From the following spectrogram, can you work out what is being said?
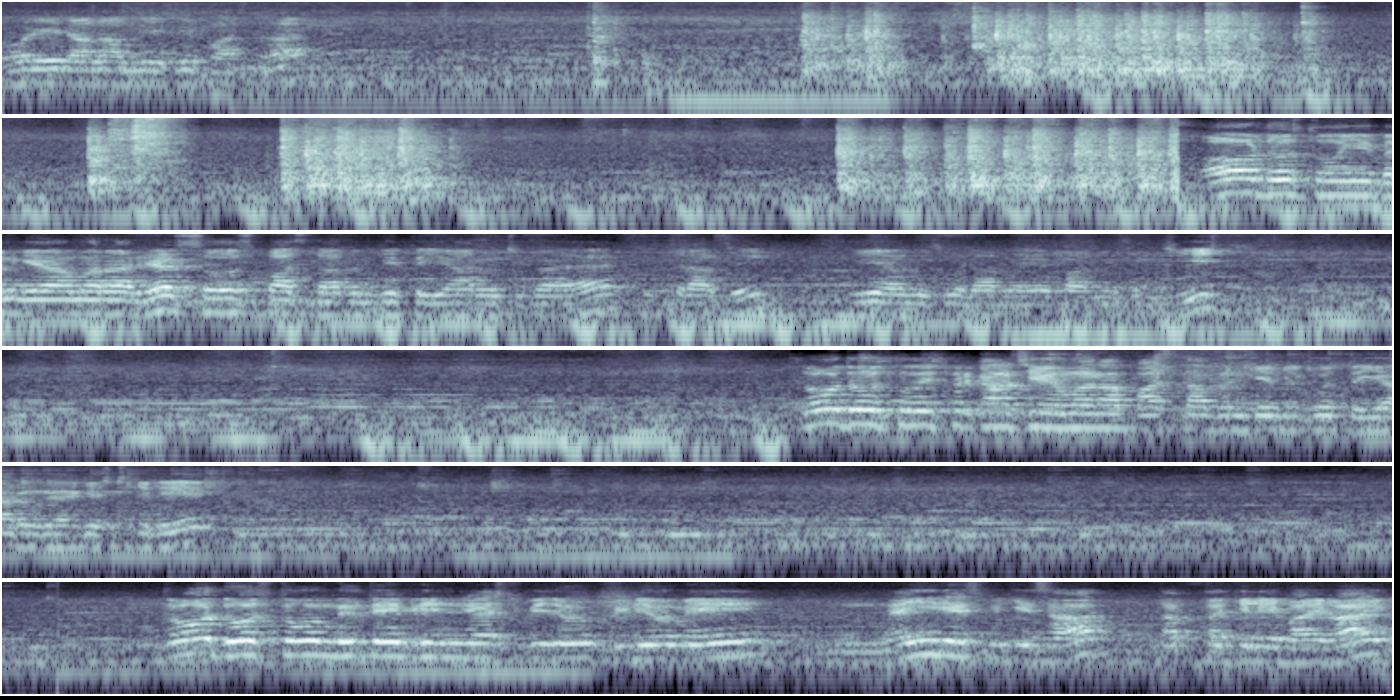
और ये डाला हमने इसमें पास्ता। और दोस्तों, ये बन गया हमारा रेड सॉस पास्ता बन के तैयार हो चुका है। इस तरह से ये हम इसमें डाल रहे हैं पार्मेसन चीज़। तो दोस्तों, इस प्रकार से हमारा पास्ता बनके बिल्कुल तैयार हो गया है गेस्ट के लिए। तो दोस्तों, मिलते हैं फिर नेक्स्ट वीडियो में नई रेसिपी के साथ। तब तक के लिए bye bye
